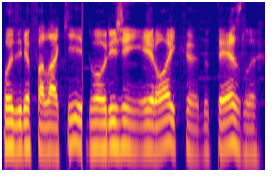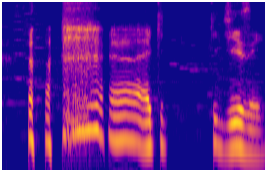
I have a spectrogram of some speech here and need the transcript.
poderia falar aqui, de uma origem heróica do Tesla, é, é que, que dizem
